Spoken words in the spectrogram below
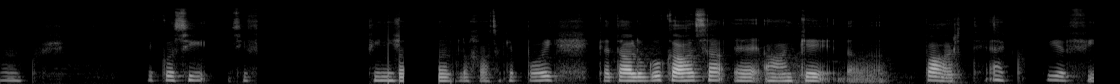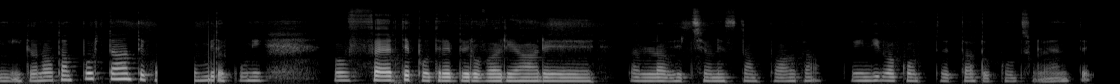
Eccoci. E così si finisce la casa che poi catalogo casa è anche da parte. Ecco qui è finito. Nota importante come alcune offerte potrebbero variare dalla versione stampata. Quindi va contattato il consulente.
